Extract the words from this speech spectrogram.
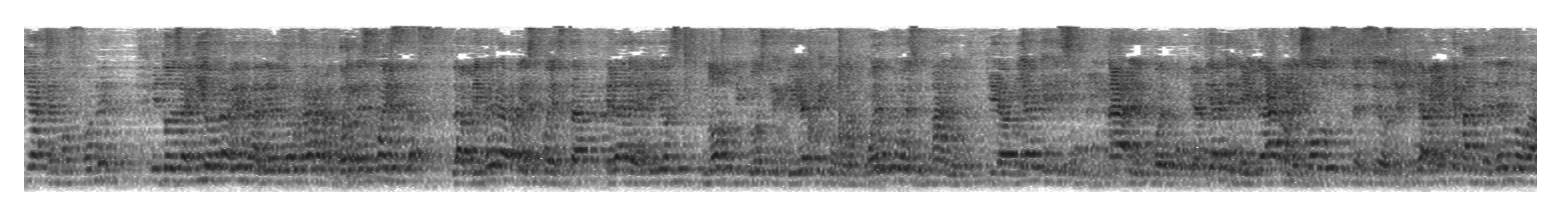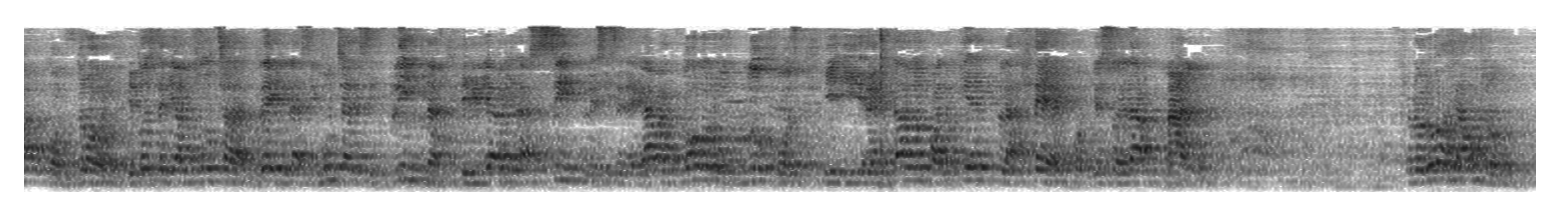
¿Qué hacemos con él? Entonces aquí otra vez había dos ramas, dos respuestas. La primera respuesta era de aquellos gnósticos que creían que como el cuerpo es malo, que había que disciplinar el cuerpo, que había que negarle todos sus deseos, que había que mantenerlo bajo control. Y entonces tenían muchas reglas y mucha disciplina y vivían vidas simples y se negaban todos los lujos y, y evitaban cualquier placer, porque eso era malo. Pero luego había otro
